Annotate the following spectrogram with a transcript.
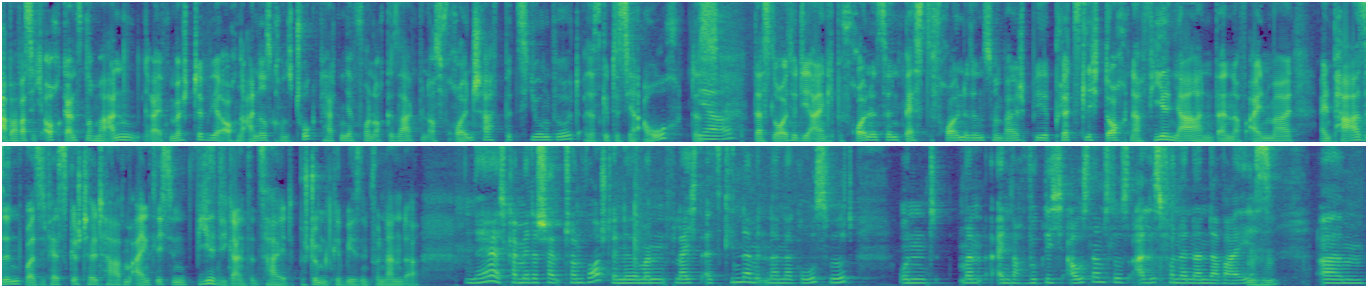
Aber was ich auch ganz nochmal angreifen möchte, wäre auch ein anderes Konstrukt. Wir hatten ja vorhin auch gesagt, wenn aus Freundschaft Beziehung wird, also das gibt es ja auch, dass, Ja. dass Leute, die eigentlich befreundet sind, beste Freunde sind zum Beispiel, plötzlich doch nach vielen Jahren dann auf einmal ein Paar sind, weil sie festgestellt haben, eigentlich sind wir die ganze Zeit bestimmt gewesen füreinander. Naja, ich kann mir das schon vorstellen, ne, wenn man vielleicht als Kinder miteinander groß wird und man einfach wirklich ausnahmslos alles voneinander weiß. Mhm. Ähm,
